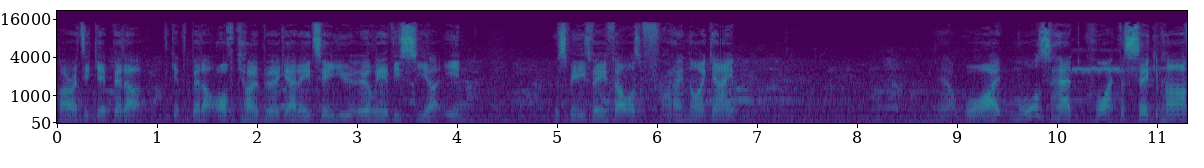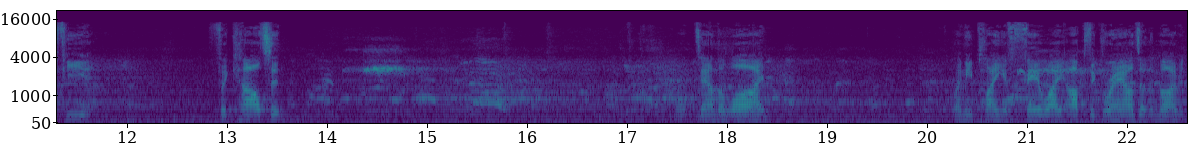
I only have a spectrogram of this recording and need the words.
Borough did get better, get the better of Coburg at ETU earlier this year in the Smithy's VFL as a Friday night game. Now wide, Moore's had quite the second half here for Carlton. Went down the line. Lemmey playing a fairway up the ground at the moment.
